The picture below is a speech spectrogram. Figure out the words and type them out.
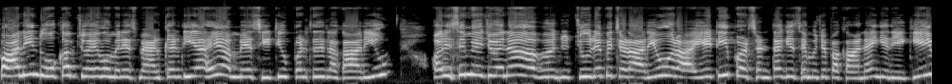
पानी दो कप जो है, वो मैंने इसमें ऐड कर दिया है। अब मैं सीटी ऊपर से लगा रही हूँ और इसे मैं जो है ना, अब चूल्हे पे चढ़ा रही हूँ और एटी परसेंट तक इसे मुझे पकाना है। ये देखिए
